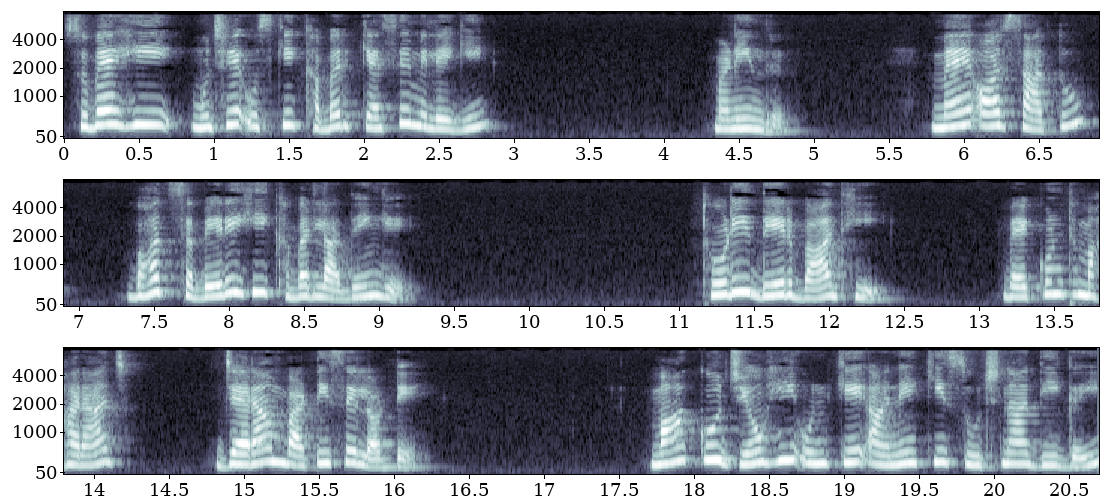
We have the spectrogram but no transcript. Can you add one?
सुबह ही मुझे उसकी खबर कैसे मिलेगी? मणिंद्र मैं और सातु बहुत सवेरे ही खबर ला देंगे। थोड़ी देर बाद ही बैकुंठ महाराज जयराम बाटी से लौटे। माँ को ज्यों ही उनके आने की सूचना दी गई,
